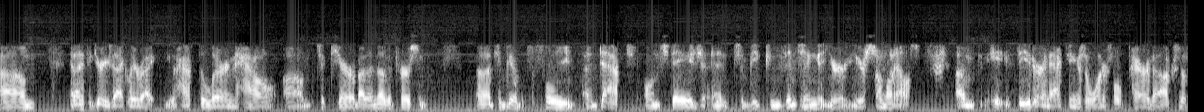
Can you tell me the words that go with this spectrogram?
Um, and I think you're exactly right. You have to learn how um, to care about another person uh, to be able to fully adapt on stage and to be convincing that you're you're someone else. Um, theater and acting is a wonderful paradox of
